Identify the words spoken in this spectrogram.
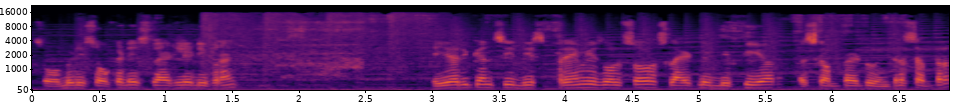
So OBD socket is slightly different. Here you can see this frame is also slightly beefier as compared to interceptor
